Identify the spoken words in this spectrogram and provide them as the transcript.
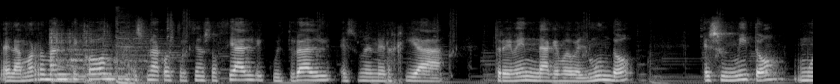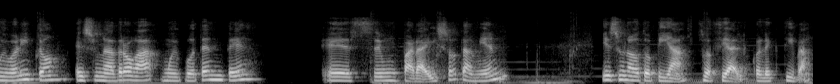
El amor romántico es una construcción social y cultural, es una energía tremenda que mueve el mundo, es un mito muy bonito, es una droga muy potente, es un paraíso también y es una utopía social, colectiva,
